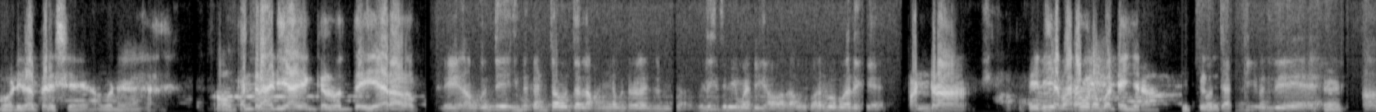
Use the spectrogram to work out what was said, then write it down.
மோடி தானே பெருசு அவனு. அவன் பண்ற அநியாயங்கள் வந்து ஏராளம். ஏய் நமக்கு வந்து இன்னும் கன்ஃபார்ம் தெரியல அவனே பண்றான்னு சொல்லிட்டா. வெளியே தெரிய மாட்டேங்குது அவன் அவன் கர்வமா இருக்கு. பண்றான். வெளிய வர விட மாட்டேங்கிறான் ஜக்கி வந்து ம். ஆ-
